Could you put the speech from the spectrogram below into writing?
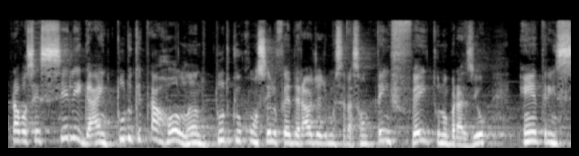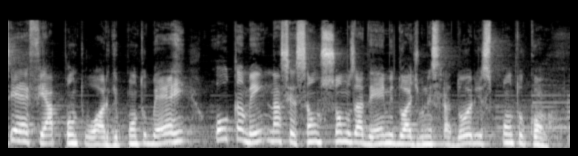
Para você se ligar em tudo que está rolando, tudo que o Conselho Federal de Administração tem feito no Brasil, entre em cfa.org.br ou também na seção Somos ADM do administradores.com.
